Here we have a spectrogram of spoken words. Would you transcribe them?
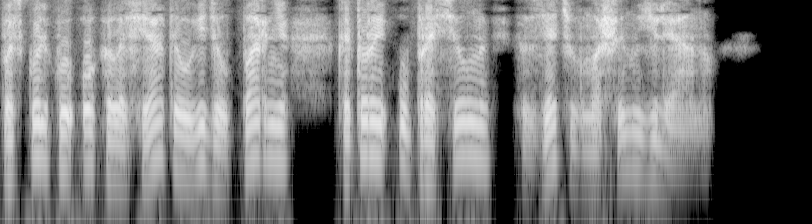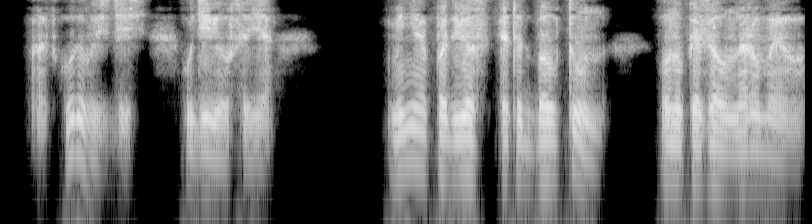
поскольку около Фиата увидел парня, который упросил нас взять в машину Юлиану. «Откуда вы здесь?» — удивился я. «Меня подвез этот болтун», — он указал на Ромео.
